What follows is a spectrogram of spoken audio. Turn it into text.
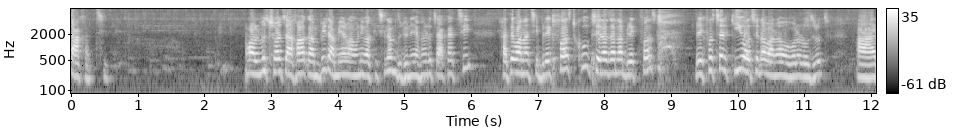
চা খাচ্ছি। অলমোস্ট সব চা খাওয়া কমপ্লিট আমি আর মামনি বাকি ছিলাম, দুজনেই এখন একটু চা খাচ্ছি। সাথে বানাচ্ছি ব্রেকফাস্ট খুব চেনা জানা ব্রেকফাস্ট ব্রেকফাস্ট আর কী অচেনা বানাবো বলো রোজ রোজ? আর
